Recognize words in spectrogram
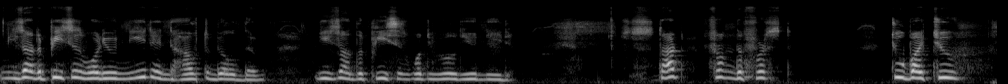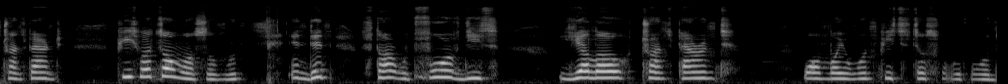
these are the pieces what you need and how to build them. These are the pieces what you will you need. Start from the first two by two transparent piece, what's almost one, and then start with four of these yellow transparent one by one piece just with one.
